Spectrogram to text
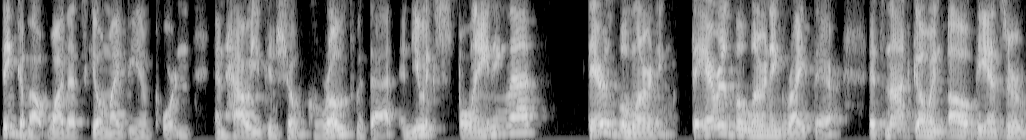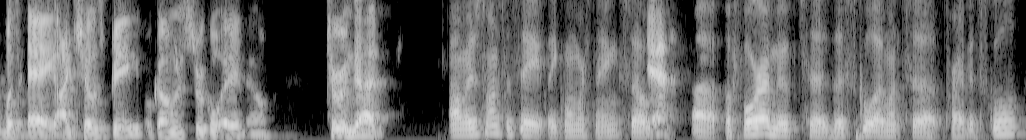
think about why that skill might be important and how you can show growth with that. And you explaining that, there's the learning. There is the learning right there. It's not going, oh, the answer was A, I chose B. Okay, I'm going to circle A now. Tarun, go ahead. Um, I just wanted to say like one more thing. So Yeah. uh, before I moved to the school, I went to private school,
